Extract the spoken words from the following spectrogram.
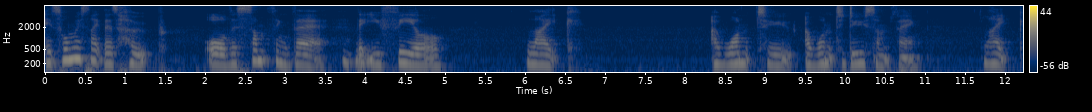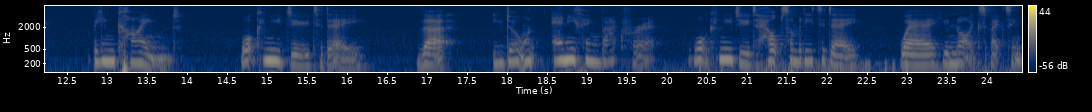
it's almost like there's hope or there's something there mm-hmm. that you feel like I want to I want to do something like being kind. What can you do today that you don't want anything back for it? What can you do to help somebody today where you're not expecting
